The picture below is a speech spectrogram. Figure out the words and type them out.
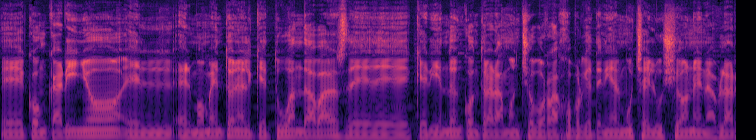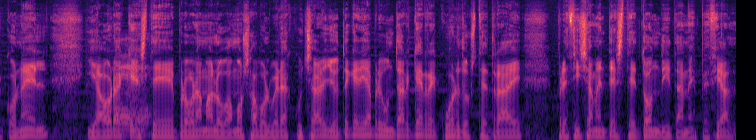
eh, con cariño el, el momento en el que tú andabas de, de queriendo encontrar a Moncho Borrajo porque tenías mucha ilusión en hablar con él y ahora que Eh. este programa lo vamos a volver a escuchar, yo te quería preguntar qué recuerdos te trae precisamente este Tondi tan especial.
